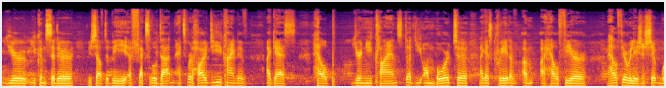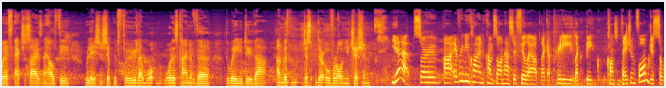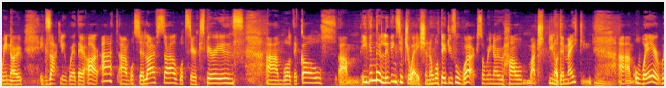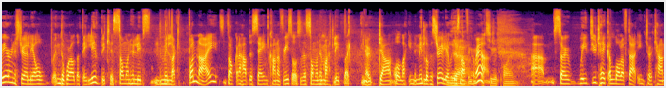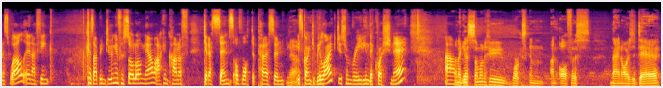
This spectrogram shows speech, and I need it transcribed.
you're you consider yourself to be a flexible diet expert. How do you kind of, I guess, help your new clients that you onboard to, I guess, create a, a, a healthier, a healthier relationship with exercise and a healthy relationship with food? Like, what what is kind of the the way you do that, and with just their overall nutrition? Yeah, so uh, every new client who comes on has to fill out like a pretty like big consultation form, just so we know exactly where they are at, um, what's their lifestyle, what's their experience, um, what are their goals, um, even their living situation and what they do for work, so we know how much you know they're making, um, or where where in Australia or in the world that they live, because someone who lives in the middle like Bondi is not going to have the same kind of resources as someone who might live like you know down or like in the middle of Australia where there's nothing around That's a good point. Um, so we do take a lot of that into account as well and i think because i've been doing it for so long now i can kind of get a sense of what the person Yeah. is going to be like just from reading the questionnaire and I um, guess someone who works in an office nine hours a day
